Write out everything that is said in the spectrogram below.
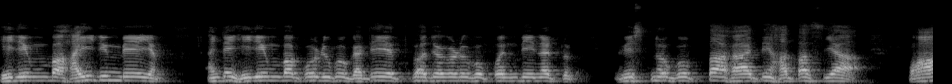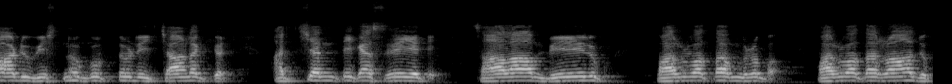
హిలింబ హైడింబేయం అంటే హిలింబ కొడుకు గతేత్వజగుడుకు పొందినట్లు విష్ణుగుప్త హతి హతస్య. పాడు విష్ణుగుప్తుడి చాణక్య అత్యంతిక శ్రేయతి. చాలా మేలు పర్వతం పర్వతరాజు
